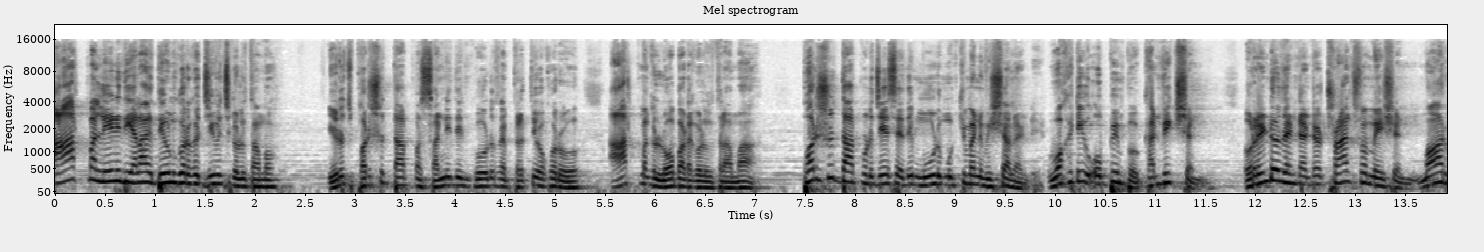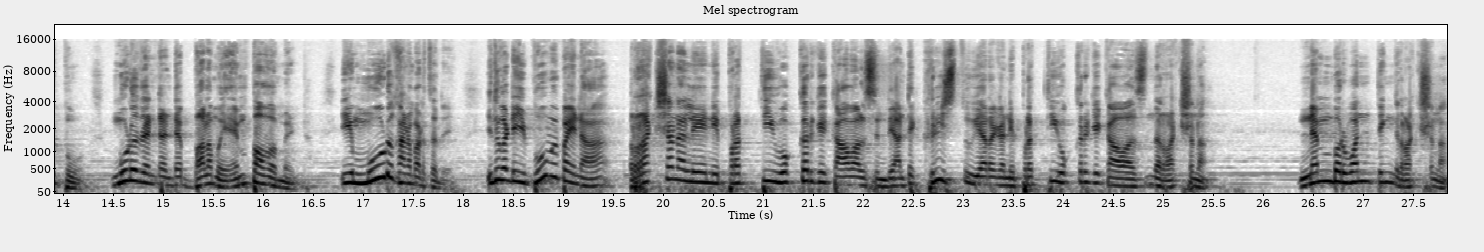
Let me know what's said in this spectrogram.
ఆత్మ లేనిది ఎలాగ దేవుని కొరకు జీవించగలుగుతామో? ఈరోజు పరిశుద్ధాత్మ సన్నిధిని కోరుతున్న ప్రతి ఒక్కరు ఆత్మకు లోబడగలుగుతున్నామా? పరిశుద్ధాత్ముడు చేసేది మూడు ముఖ్యమైన విషయాలండి. ఒకటి ఒప్పింపు కన్విక్షన్ రెండోది ఏంటంటే ట్రాన్స్ఫర్మేషన్ మార్పు. మూడోది ఏంటంటే బలము ఎంపవర్మెంట్ ఈ మూడు కనబడుతుంది. ఎందుకంటే ఈ భూమి పైన రక్షణ లేని ప్రతి ఒక్కరికి కావాల్సింది అంటే క్రీస్తు ఎరగని ప్రతి ఒక్కరికి కావాల్సింది రక్షణ. నెంబర్ వన్ థింగ్ రక్షణ.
